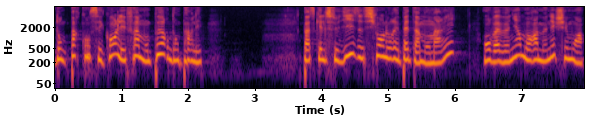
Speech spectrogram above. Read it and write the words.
Donc par conséquent, les femmes ont peur d'en parler. Parce qu'elles se disent, si on le répète à mon mari, on va venir me ramener chez moi.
